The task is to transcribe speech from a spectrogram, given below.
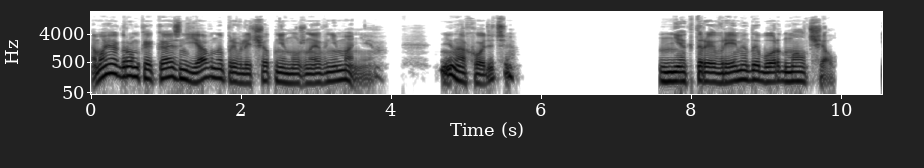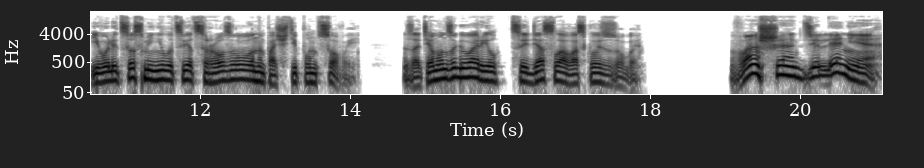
а моя громкая казнь явно привлечет ненужное внимание. Не находите?» Некоторое время Деборд молчал. Его лицо сменило цвет с розового на почти пунцовый. Затем он заговорил, цедя слова сквозь зубы. «Ваше отделение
